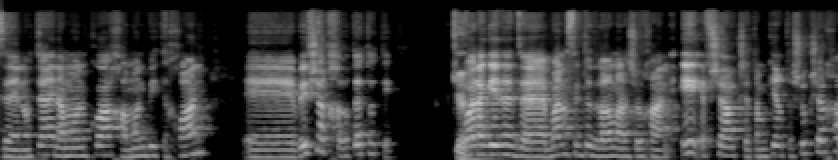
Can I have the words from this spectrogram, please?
זה נותן המון כוח, המון ביטחון, אה, ואי אפשר לחרטט אותי. כן. בוא נגיד את זה, בוא נשים את הדברים על השולחן. אי אפשר, כשאתה מכיר את השוק שלך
